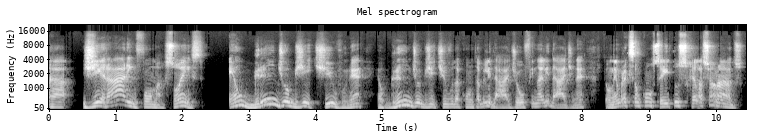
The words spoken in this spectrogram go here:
uh, gerar informações é o grande objetivo, né? É o grande objetivo da contabilidade ou finalidade, né? Então lembra que são conceitos relacionados.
